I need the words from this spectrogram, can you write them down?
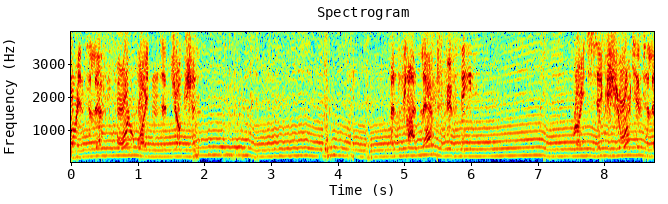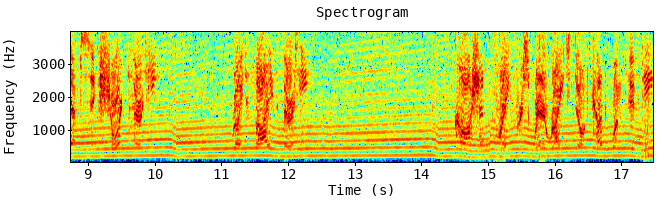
4 into left 4, widens at junction. And flat left 50. Right 6 short into left 6 short 30. Right 5 30. Caution, brake for square right, don't cut 150.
